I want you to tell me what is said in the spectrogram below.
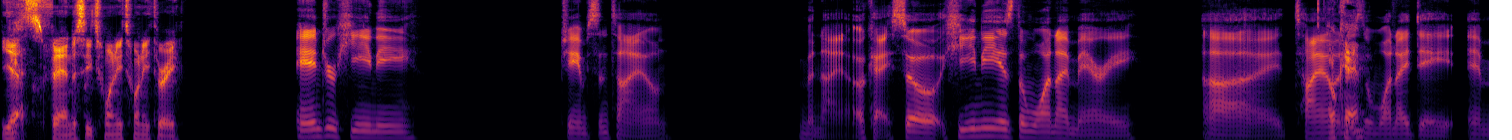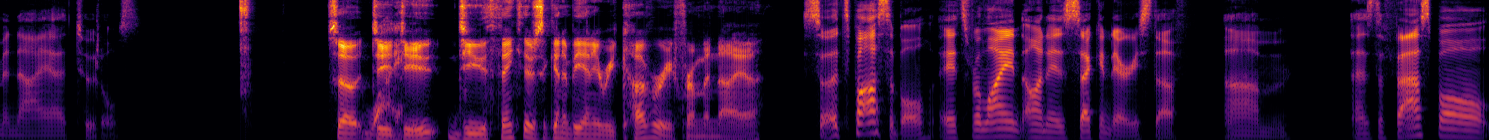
Yes, Fantasy 2023. Andrew Heaney, Jameson Taillon, Manaea. Okay, so Heaney is the one I marry. Uh, Taillon Okay. is the one I date, and Manaea Toodles. So do Why? do you do you think there's going to be any recovery from Anaya? So it's possible. It's reliant on his secondary stuff. Um, as the fastball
